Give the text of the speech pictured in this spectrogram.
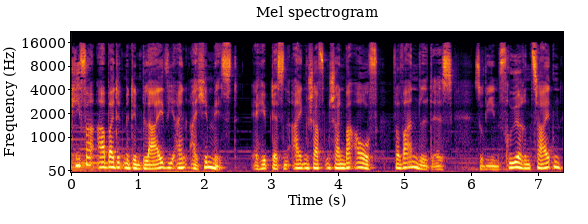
Kiefer arbeitet mit dem Blei wie ein Alchemist. Er hebt dessen Eigenschaften scheinbar auf, verwandelt es. so wie in früheren Zeiten,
